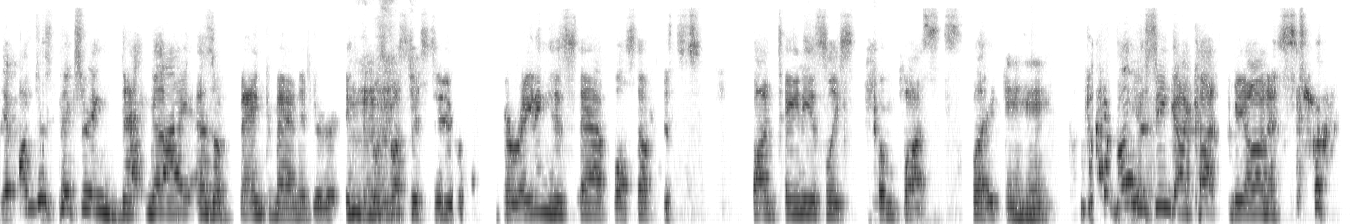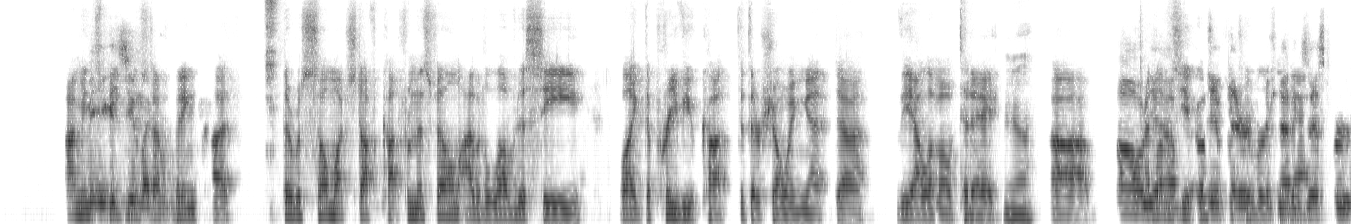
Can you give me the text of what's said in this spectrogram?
Yep. I'm just picturing that guy as a bank manager in Ghostbusters 2, berating his staff while stuff just spontaneously combusts. Like, hmm kind of bummed Yep. the scene got cut, to be honest. I mean, I mean, you can see of like- stuff getting cut, there was so much stuff cut from this film. I would love to see like the preview cut that they're showing at uh, the Alamo today. yeah, oh, Uh, I'd yeah. love to see a Ghostbusters if, there, if that that. exists for,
